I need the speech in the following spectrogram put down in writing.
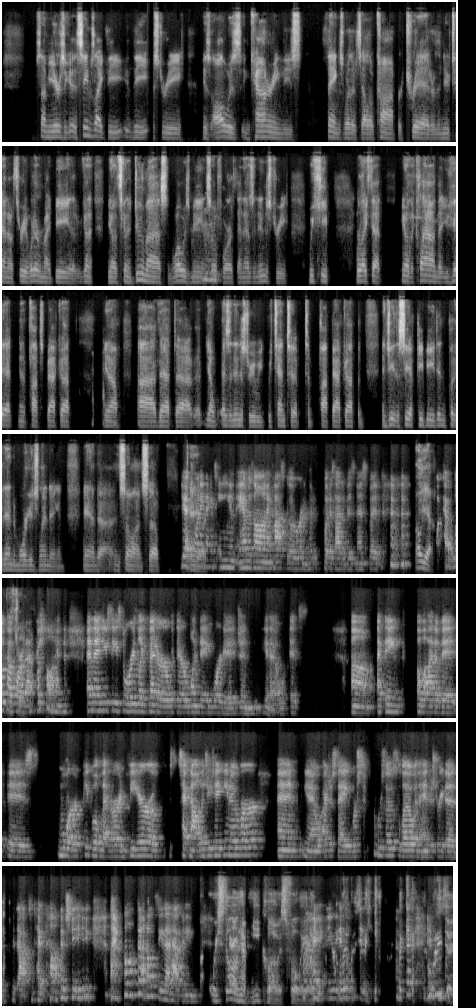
some years ago. It seems like the the industry is always encountering these things, whether it's LO comp or TRID or the new 1003 or whatever it might be, that we're gonna, you know, it's gonna doom us and woe is me and mm-hmm. so forth. And as an industry, we keep we're like that, you know, the clown that you hit and it pops back up. You know, uh, that uh, you know, as an industry, we we tend to to pop back up and and gee, the CFPB didn't put an end to mortgage lending and and uh, and so on. So yeah, anyway. 2019, Amazon and Costco are going to put, put us out of business, but oh yeah, look how, look how far right. that's gone. And then you see stories like Better with their one day mortgage, and you know, it's. Um, I think a lot of it is more people that are in fear of technology taking over and you know, I just say we're we're so slow in the industry to adapt to technology. I don't I don't see that happening. We still don't have e-close fully. Right. Like, what, what is it? what is it?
